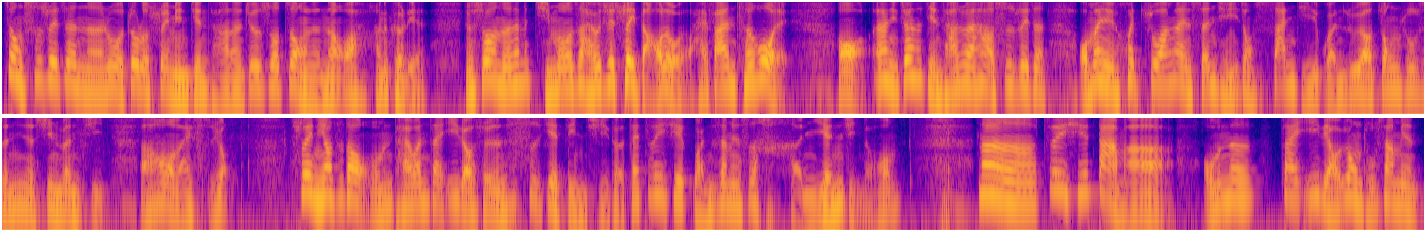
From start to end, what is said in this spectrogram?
这种嗜睡症呢，如果做了睡眠检查呢，就是说这种人呢，哇，很可怜，有时候呢，他们骑摩托车还会睡睡着了，还发生车祸嘞。哦，那你这样子检查出来他有嗜睡症，我们也会专案申请一种三级管束药中枢神经的兴奋剂，然后来使用。所以你要知道，我们台湾在医疗水准是世界顶级的，在这一些管制上面是很严谨的哦。那这些大麻啊，我们呢在医疗用途上面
